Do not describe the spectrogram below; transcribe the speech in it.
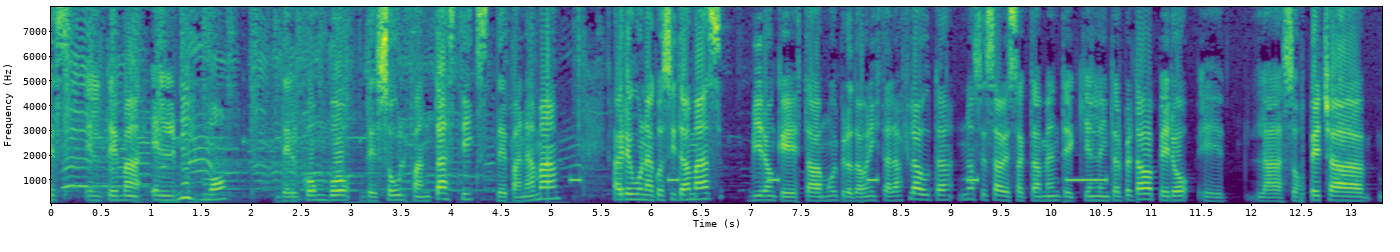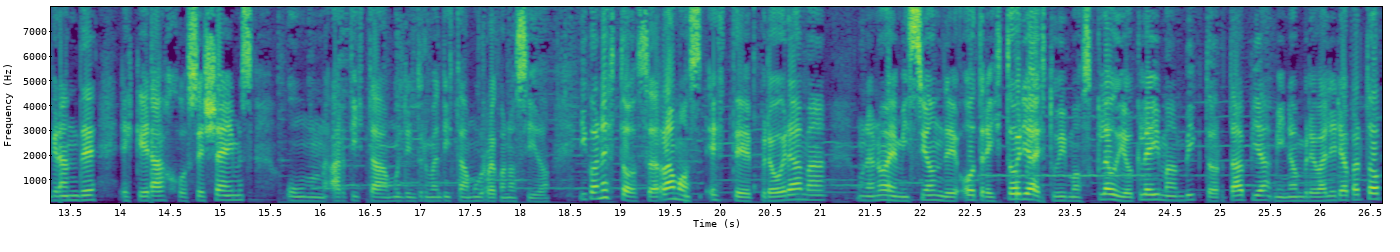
Es el tema El mismo del combo de Soul Fantastics de Panamá. Agrego una cosita más, vieron que estaba muy protagonista la flauta, no se sabe exactamente quién la interpretaba, pero eh, la sospecha grande es que era José James, un artista multiinstrumentista muy reconocido. Y con esto cerramos este programa, una nueva emisión de Otra Historia. Estuvimos Claudio Kleiman, Víctor Tapia, mi nombre Valeria Pertop.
